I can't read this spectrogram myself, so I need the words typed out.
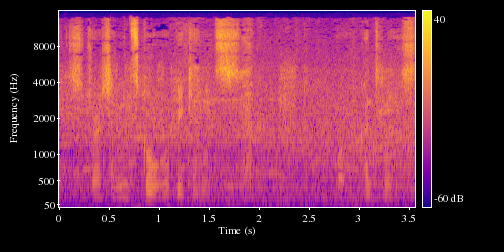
concentration in school begins or continues.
